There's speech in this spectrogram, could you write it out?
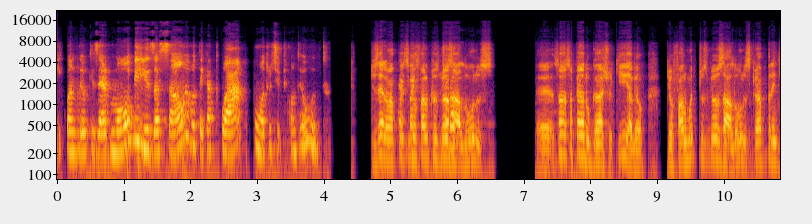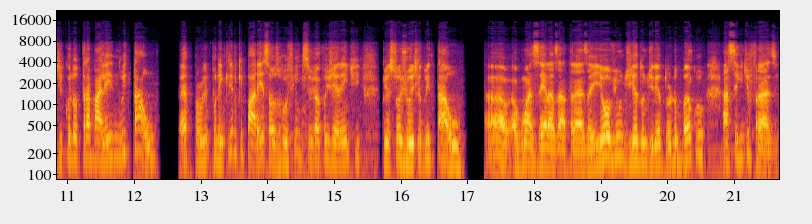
E quando eu quiser mobilização, eu vou ter que atuar com outro tipo de conteúdo. Gisele, uma coisa é, que eu falo para os meus alunos, é, só, só pegando o gancho aqui, Abel, que eu falo muito para os meus alunos que eu aprendi quando eu trabalhei no Itaú. Né? Por, por, incrível que pareça, aos ouvintes, eu já fui gerente pessoa jurídica do Itaú. Uh, algumas eras atrás. Aí eu ouvi um dia de um diretor do banco a seguinte frase:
